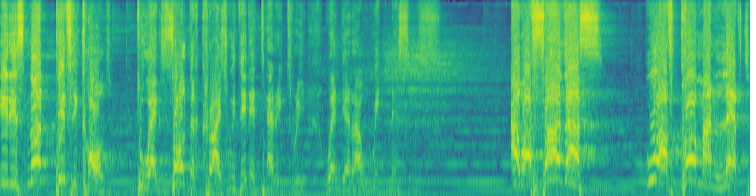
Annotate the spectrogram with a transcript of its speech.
It is not difficult to exalt the christ within a territory when there are witnesses our fathers who have come and left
